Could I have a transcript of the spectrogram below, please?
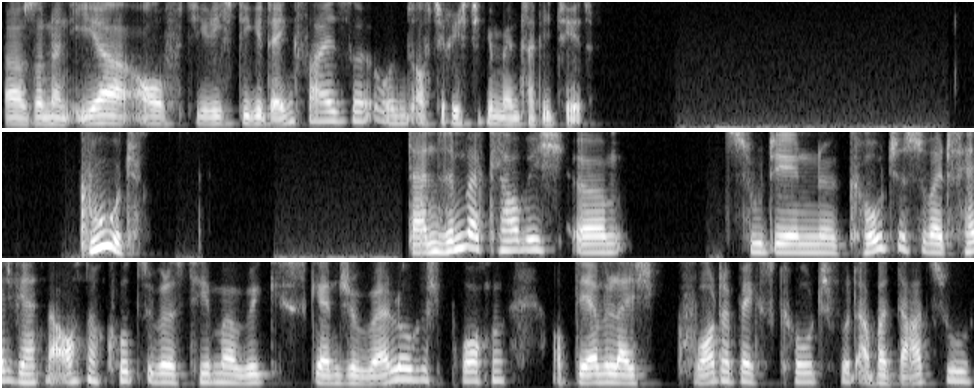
äh, sondern eher auf die richtige Denkweise und auf die richtige Mentalität. Gut. Dann sind wir, glaube ich, ähm, zu den Coaches soweit fertig. Wir hatten auch noch kurz über das Thema Rick Scangarello gesprochen, ob der vielleicht Quarterbacks-Coach wird, aber dazu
